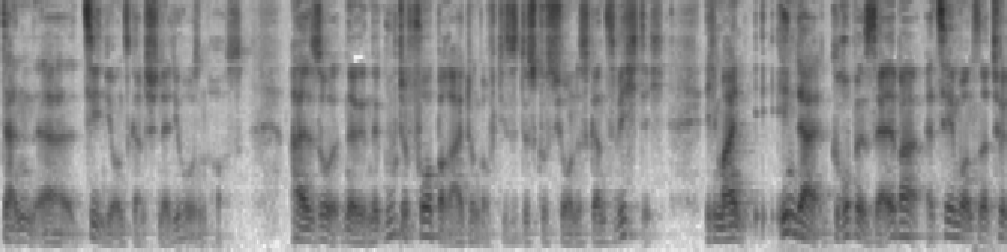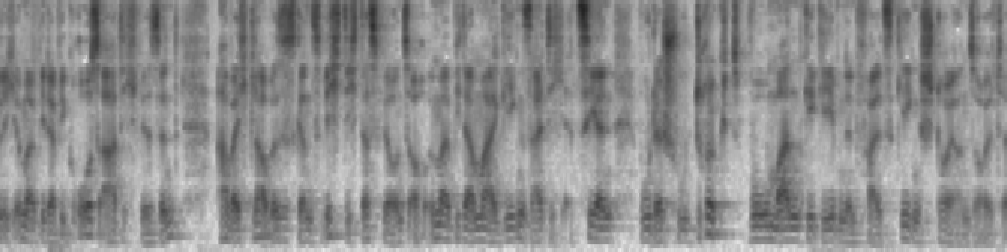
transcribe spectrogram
dann äh, ziehen die uns ganz schnell die Hosen aus. Also eine, eine gute Vorbereitung auf diese Diskussion ist ganz wichtig. Ich meine, in der Gruppe selber erzählen wir uns natürlich immer wieder, wie großartig wir sind, aber ich glaube, es ist ganz wichtig, dass wir uns auch immer wieder mal gegenseitig erzählen, wo der Schuh drückt, wo man gegebenenfalls gegensteuern sollte.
